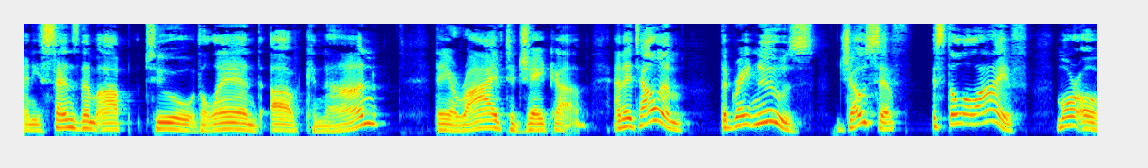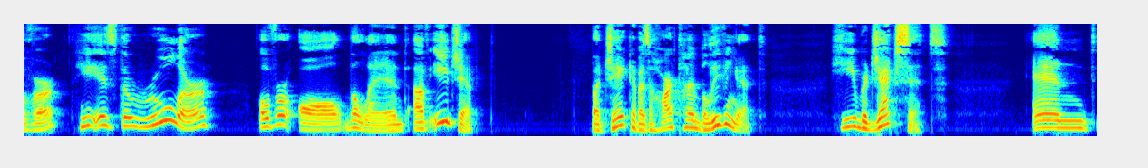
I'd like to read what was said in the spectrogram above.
And he sends them up to the land of Canaan. They arrive to Jacob and they tell him the great news. Joseph is still alive. Moreover, he is the ruler over all the land of Egypt. But Jacob has a hard time believing it. He rejects it. And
